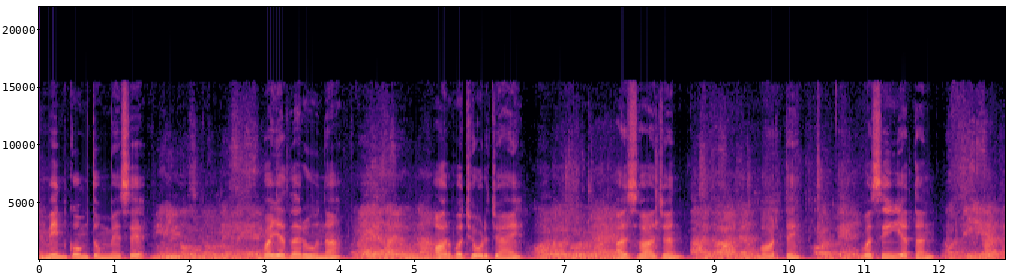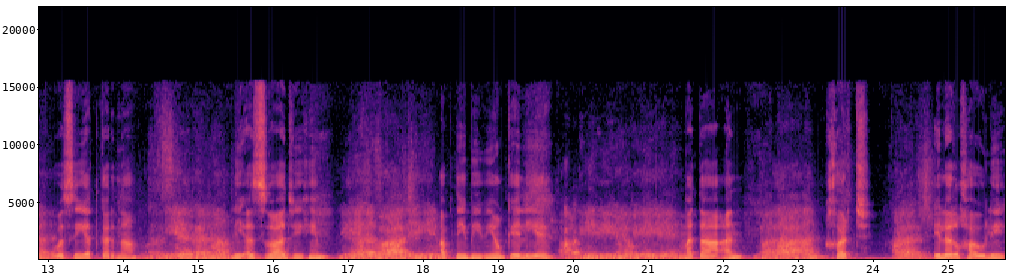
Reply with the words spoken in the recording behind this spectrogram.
منکم تم میں سے۔ ویذرون اور وہ چھوڑ جائیں ازواجن عورتیں وسیعتاً وسیعت کرنا لی لازواجہم اپنی بیویوں کے لیے متاعن خرچ الالخولی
